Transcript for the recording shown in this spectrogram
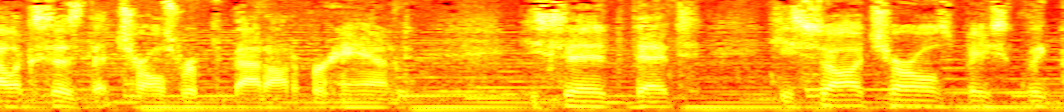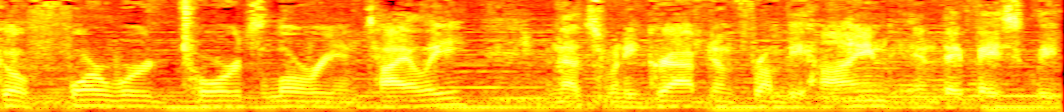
Alex says that Charles ripped the bat out of her hand. He said that he saw Charles basically go forward towards Lori and Tylee, and that's when he grabbed him from behind and they basically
